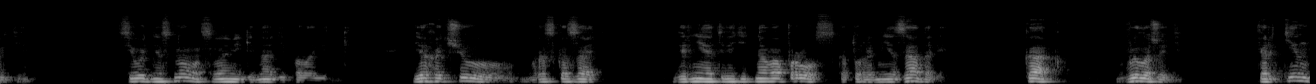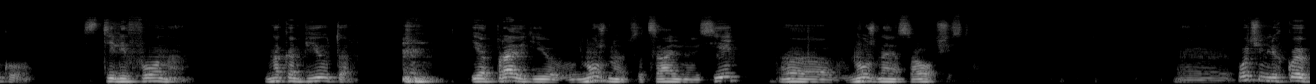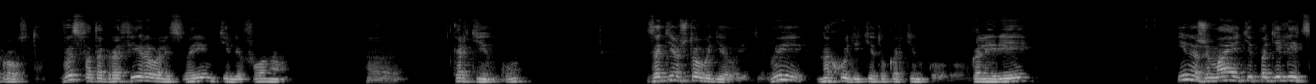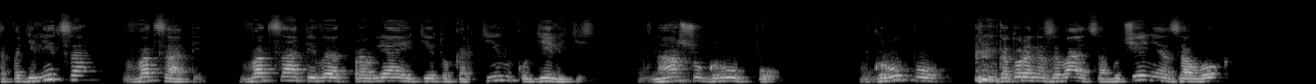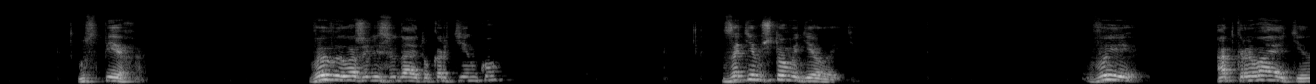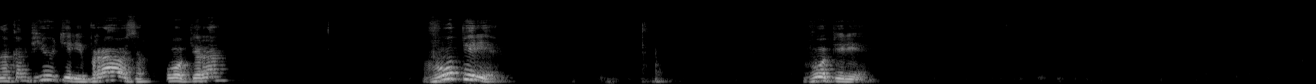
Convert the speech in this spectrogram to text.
Здравствуйте! Сегодня снова с вами Геннадий Половинкин. Я хочу рассказать, вернее ответить на вопрос, который мне задали, как выложить картинку с телефона на компьютер и отправить ее в нужную социальную сеть, э, в нужное сообщество. Э, очень легко и просто. Вы сфотографировали своим телефоном картинку. Затем что вы делаете? Вы находите эту картинку в галерее и нажимаете «Поделиться». «Поделиться» в WhatsApp. В WhatsApp вы отправляете эту картинку, делитесь в нашу группу. В группу, которая называется «Обучение. Залог успеха». Вы выложили сюда эту картинку. Затем что вы делаете? Вы открываете на компьютере браузер Opera. В Опере, в Опере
